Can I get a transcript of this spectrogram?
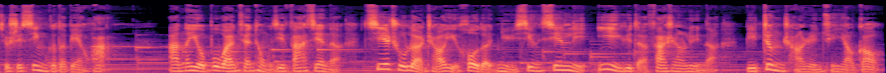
就是性格的变化。啊，那有不完全统计发现呢，切除卵巢以后的女性心理抑郁的发生率呢，比正常人群要高，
